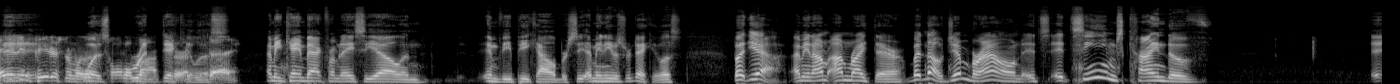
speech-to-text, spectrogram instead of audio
Adrian it- Peterson was, a total monster of the ridiculous. I mean, came back from an ACL and MVP caliber. I mean, he was ridiculous. But yeah, I mean, I'm I'm right there. But no, Jim Brown. It's it seems kind of eh,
